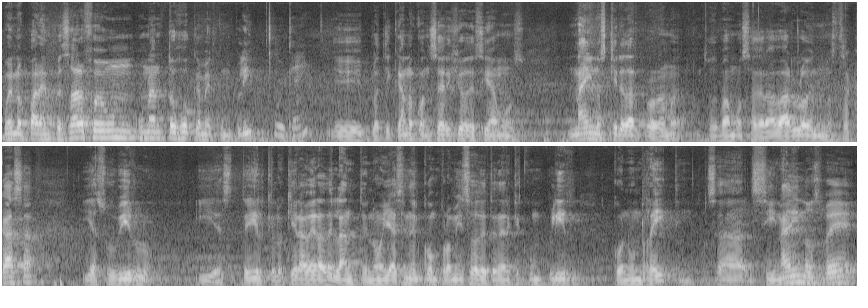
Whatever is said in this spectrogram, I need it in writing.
Bueno, para empezar fue un, un antojo que me cumplí. Ok. Eh, platicando con Sergio decíamos, nadie nos quiere dar programa, entonces vamos a grabarlo en nuestra casa y a subirlo. Y, este, y el que lo quiera ver adelante, ¿no? Ya sin el compromiso de tener que cumplir con un rating. O sea, si nadie nos ve,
